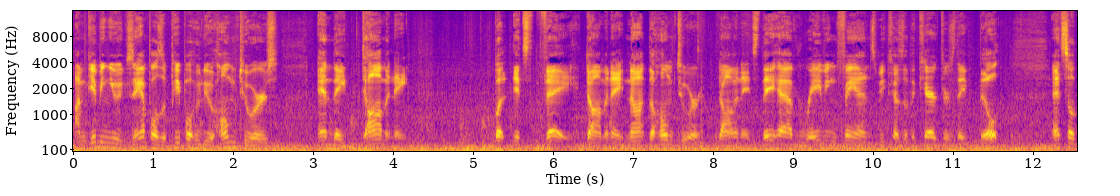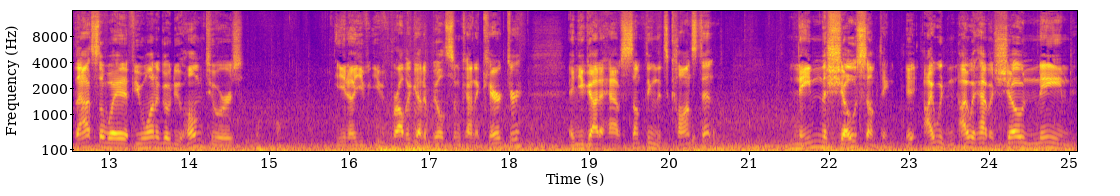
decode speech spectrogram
I'm giving you examples of people who do home tours and they dominate but it's they dominate, not the home tour dominates. They have raving fans because of the characters they've built. And so that's the way, if you want to go do home tours, you know, you've, you've probably got to build some kind of character and you got to have something that's constant. Name the show something. It, I would I would have a show named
